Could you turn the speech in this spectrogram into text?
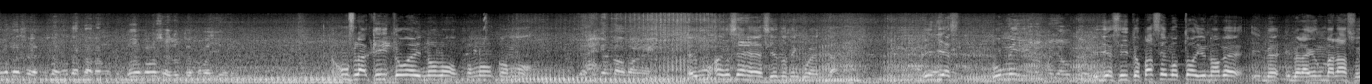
pudo conocer? O sea, no atacaron. ¿Pudo conocerlo usted, caballero? Un flaquito, eh, no lo conozco, no. ¿Y así que andaban ahí? En un CG 150. Y diez, un ¿Qué indiecito, pase el motor y una vez y me, y me la un balazo.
